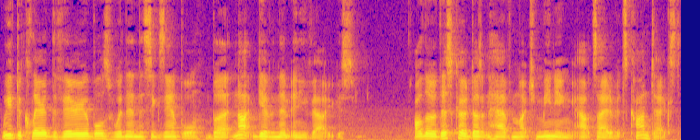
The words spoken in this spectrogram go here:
We've declared the variables within this example, but not given them any values. Although this code doesn't have much meaning outside of its context,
